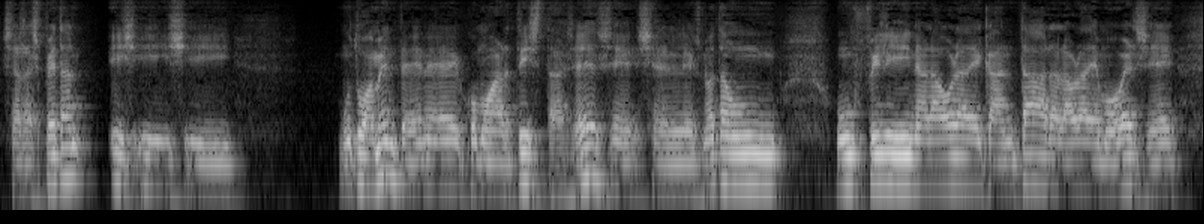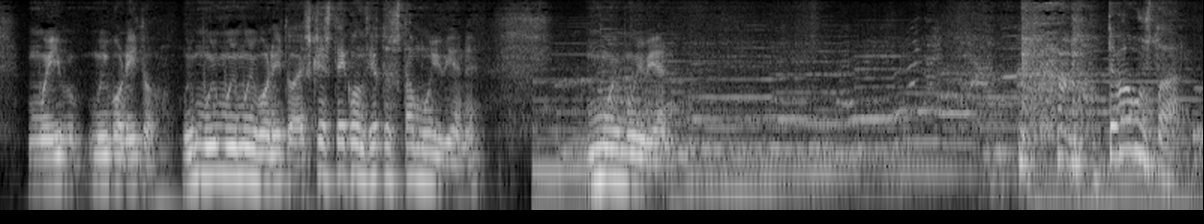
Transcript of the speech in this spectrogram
Se respetan y, mutuamente ¿eh? como artistas, ¿eh? Se, les nota un, un, feeling a la hora de cantar, a la hora de moverse, ¿eh? muy, muy bonito, muy, muy, muy, muy bonito. Es que este concierto está muy bien, ¿eh? Muy, muy bien. ¿Te va a gustar?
